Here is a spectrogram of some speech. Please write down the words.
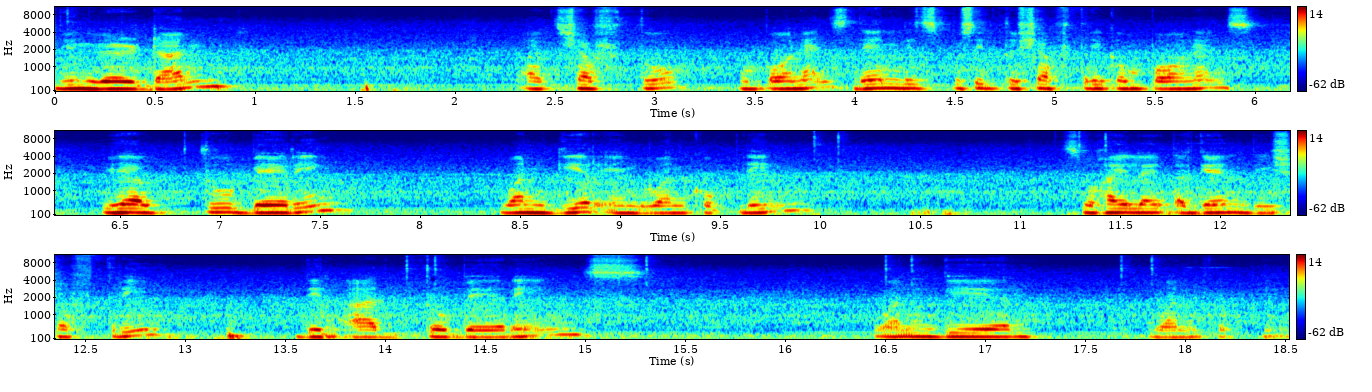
Then we're done at shaft 2 components. Then let's proceed to shaft 3 components. We have two bearing one gear and one coupling. So highlight again the shaft 3 then add two bearings one gear one coupling.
